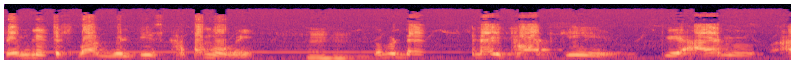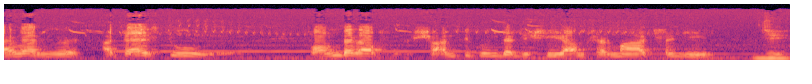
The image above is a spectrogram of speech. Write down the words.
फैमिली रिस्पॉन्सिबिलिटीज खत्म हो गई हम्म, तो फिर आई थॉट कि कि I am I was attach to founder of Shanti Kunj Shri Ram Sharma आचल जी। जी।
